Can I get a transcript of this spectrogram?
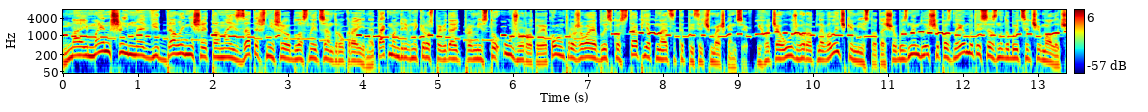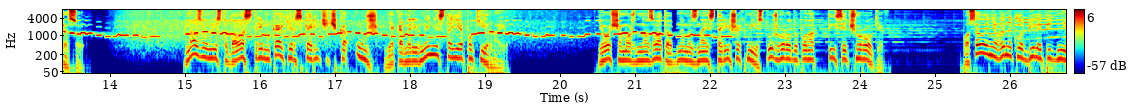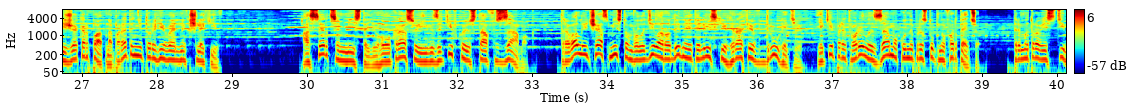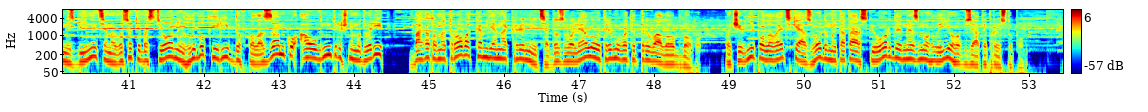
Найменший, найвіддаленіший та найзатишніший обласний центр України. Так мандрівники розповідають про місто Ужгород, у якому проживає близько 115 тисяч мешканців. І хоча Ужгород невеличке місто, та щоб з ним ближче познайомитися, знадобиться чимало часу. Назву місту дала стрімка гірська річечка Уж, яка на рівнині стає покірною. Його ще можна назвати одним із найстаріших міст Ужгороду понад тисячу років. Поселення виникло біля підніжжя Карпат на перетині торгівельних шляхів. А серцем міста його окрасою і візитівкою став замок. Тривалий час містом володіла родина італійських графів Другетів, які перетворили замок у неприступну фортецю. Триметрові стіни з бійницями, високі бастіони, глибокий рів довкола замку, а у внутрішньому дворі багатометрова кам'яна криниця дозволяла утримувати тривалу облогу. Кочівні половецькі, а згодом і татарські орди не змогли його взяти приступом.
